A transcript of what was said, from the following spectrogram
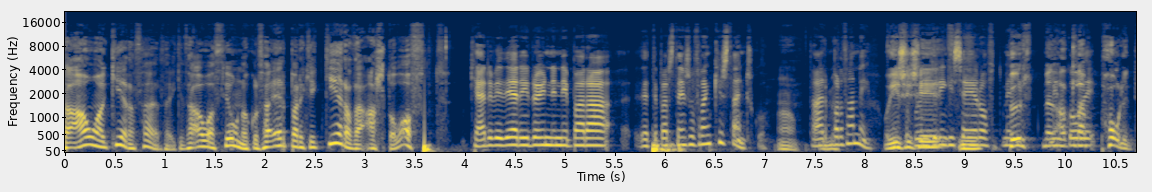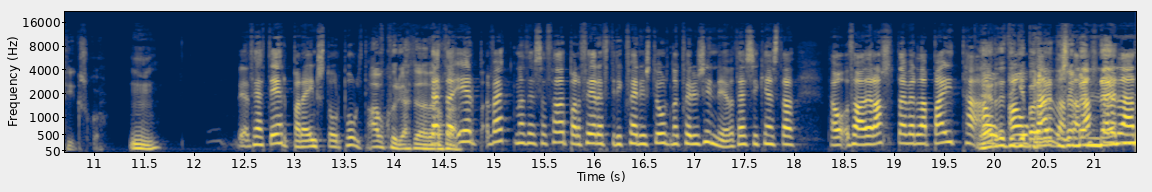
það á að gera það er það ekki, það á að þjóna okkur. Það er bara ekki að gera það allt of oft. Kerfið er í rauninni bara þetta er bara steins og Frankenstein sko. Já, það er bara þannig. Og eins og ég segi, burt með alla góði... pólitík sko. Mm. þetta er bara einn stór pólitík. Af hverju ætti það að vera það? þetta er vegna þess að það bara fer eftir í hverju stjórn og hverju sinni. Ef þessi kennst að þá, það er alltaf verið að bæta á, á garðan það er alltaf verið að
